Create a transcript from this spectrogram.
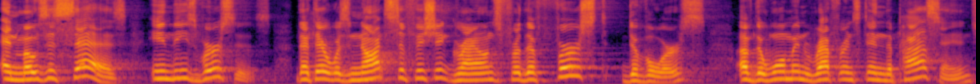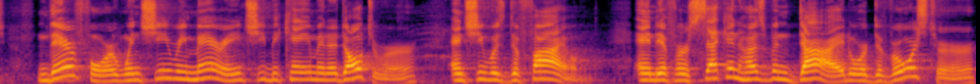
And Moses says in these verses that there was not sufficient grounds for the first divorce of the woman referenced in the passage. Therefore, when she remarried, she became an adulterer and she was defiled. And if her second husband died or divorced her,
